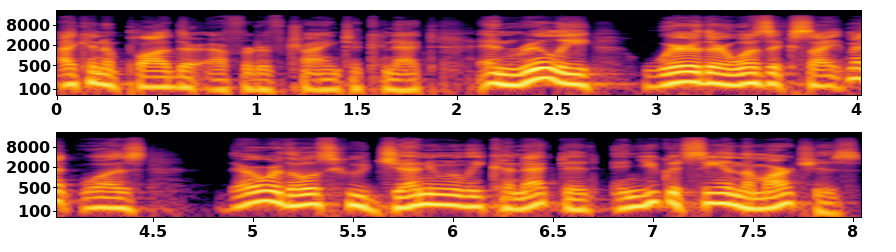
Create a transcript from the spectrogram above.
I can applaud their effort of trying to connect. And really, where there was excitement was there were those who genuinely connected, and you could see in the marches,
